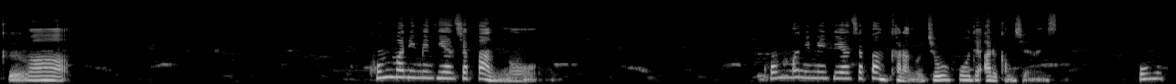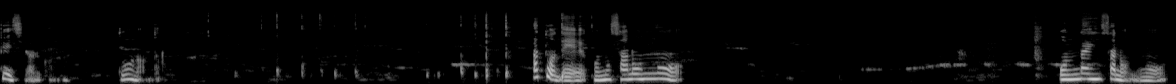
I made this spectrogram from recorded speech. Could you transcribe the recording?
くは、こんまりメディアジャパンの、こんまりメディアジャパンからの情報であるかもしれないですね。ホームページであるかな。どうなんだろう。後で、このサロンの、オンラインサロンの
